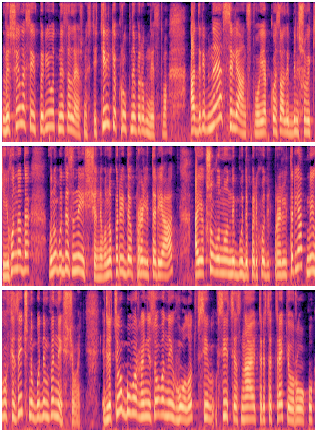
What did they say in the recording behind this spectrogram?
лишилася і в період незалежності, тільки крупне виробництво. А дрібне селянство, як казали більшовики, його надо, воно буде знищене, воно перейде в пролетаріат. А якщо воно не буде переходити в пролетаріат, ми його фізично будемо винищувати. І для цього був організований голод. Всі, всі це знають 33-го року,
